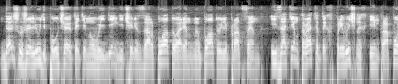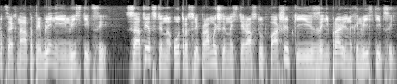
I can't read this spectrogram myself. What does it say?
Дальше уже люди получают эти новые деньги через зарплату, арендную плату или процент. И затем тратят их в привычных им пропорциях на потребление и инвестиции. Соответственно, отрасли промышленности растут по ошибке из-за неправильных инвестиций.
